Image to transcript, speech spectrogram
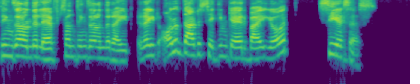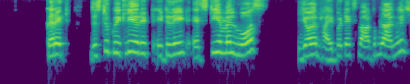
Things are on the left, some things are on the right, right? All of that is taken care by your CSS. Correct? Just to quickly iterate, HTML was your hypertext markup language.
